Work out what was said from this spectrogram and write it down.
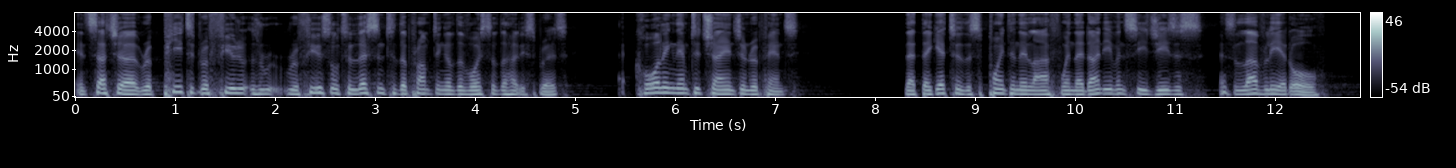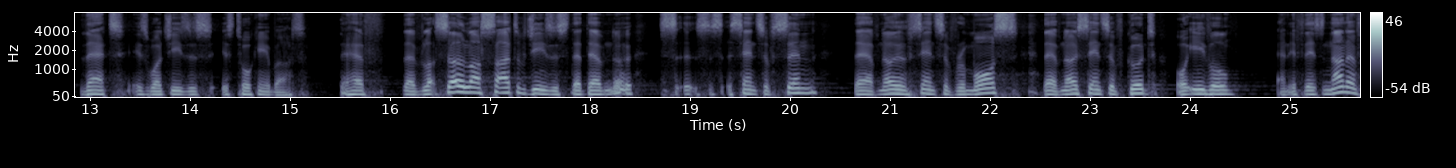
in such a repeated refu- refusal to listen to the prompting of the voice of the Holy Spirit, calling them to change and repent, that they get to this point in their life when they don't even see Jesus as lovely at all. That is what Jesus is talking about. They have they've so lost sight of Jesus that they have no sense of sin, they have no sense of remorse, they have no sense of good or evil. And if there's none of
